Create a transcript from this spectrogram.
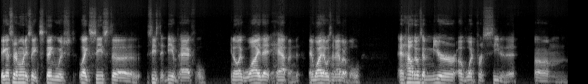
being unceremoniously extinguished like ceased to ceased to be impactful you know like why that happened and why that was inevitable and how that was a mirror of what preceded it um,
